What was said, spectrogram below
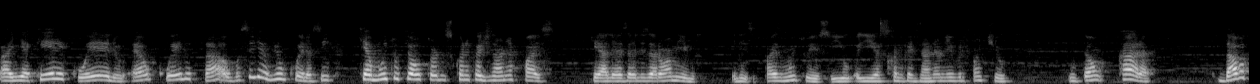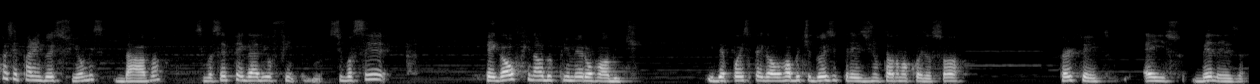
aí aquele coelho é o coelho tal. Você já viu um coelho assim? Que é muito o que o autor das Crônicas de Nárnia faz. Que, aliás, eles eram amigos. Ele faz muito isso. E, e as Crônicas de Nárnia é um livro infantil. Então, cara, dava para separar em dois filmes? Dava. Se você pegar o fi- se você pegar o final do primeiro Hobbit e depois pegar o Hobbit 2 e 3 e juntar numa coisa só, perfeito. É isso, beleza.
